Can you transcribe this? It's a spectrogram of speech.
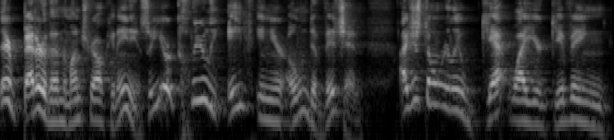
they're better than the Montreal Canadiens. So you're clearly eighth in your own division. I just don't really get why you're giving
